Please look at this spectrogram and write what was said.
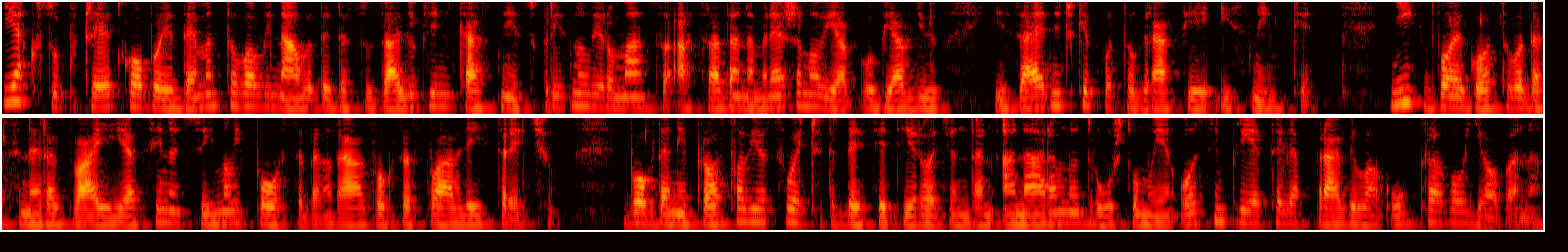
Iako su u početku oboje demantovali, navode da su zaljubljeni, kasnije su priznali romansu, a sada na mrežama objavljuju i zajedničke fotografije i snimke. Njih dvoje gotovo da se ne razdvajaju, a sinoć su imali poseban razlog za slavlje i sreću. Bogdan je proslavio svoj 40. rođendan, a naravno društvo mu je osim prijatelja pravila upravo Jovana.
